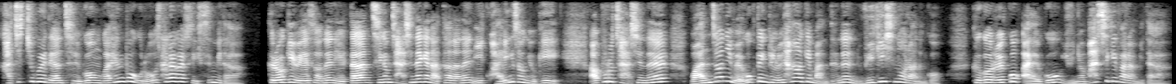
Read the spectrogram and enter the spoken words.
가치 추구에 대한 즐거움과 행복으로 살아갈 수 있습니다. 그러기 위해서는 일단 지금 자신에게 나타나는 이 과잉 성욕이 앞으로 자신을 완전히 왜곡된 길로 향하게 만드는 위기 신호라는 거, 그거를 꼭 알고 유념하시기 바랍니다.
